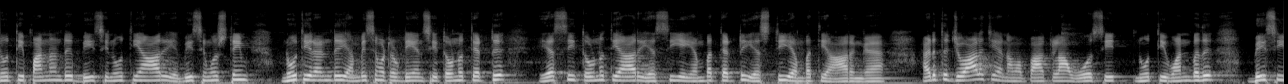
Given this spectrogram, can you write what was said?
நூற்றி பன்னெண்டு பிசி நூற்றி ஆறு பிசி முஸ்லீம் நூற்றி ரெண்டு எம்பிசி மற்றும் டிஎன்சி தொண்ணூற்றெட்டு எஸ்சி தொண்ணூற்றி ஆறு எஸ்சிஏ எண்பத்தெட்டு எஸ்டி எண்பத்தி ஆறுங்க. அடுத்து ஜுவாலஜியை நம்ம பார்க்கலாம். ஓசி நூற்றி ஒன்பது பிசி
